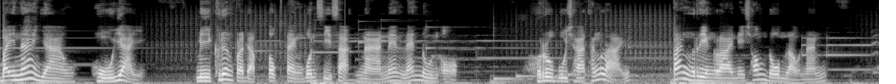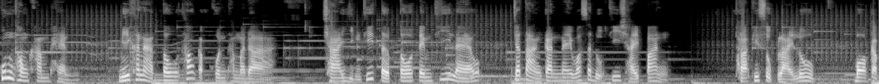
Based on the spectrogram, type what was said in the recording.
ใบหน้ายาว หูใหญ่ มีเครื่องประดับตกแต่งบนศีรษะหนาแน่นและนูนออก รูปบูชาทั้งหลาย ตั้งเรียงรายในช่องโดมเหล่านั้น หุ้มทองคำแผ่น มีขนาดโตเท่ากับคนธรรมดา ชายหญิงที่เติบโตเต็มที่แล้ว จะต่างกันในวัสดุที่ใช้ปั้น พระพิสุกหลายรูปบอกกับ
